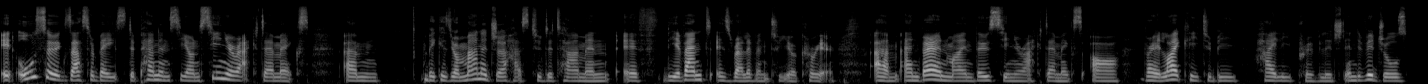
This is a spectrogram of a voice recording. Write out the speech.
It also exacerbates dependency on senior academics. Um, because your manager has to determine if the event is relevant to your career. Um, and bear in mind, those senior academics are very likely to be highly privileged individuals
